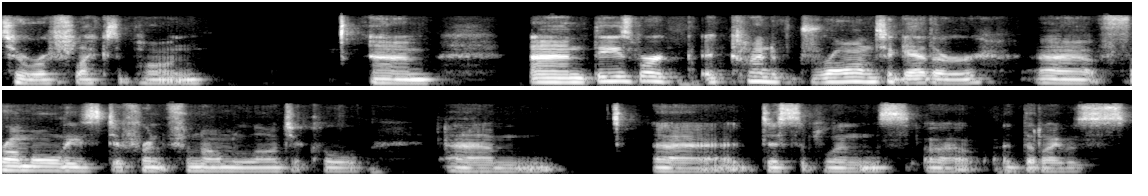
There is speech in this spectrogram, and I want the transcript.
to reflect upon. Um, and these were uh, kind of drawn together uh, from all these different phenomenological um, uh, disciplines uh, that I was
